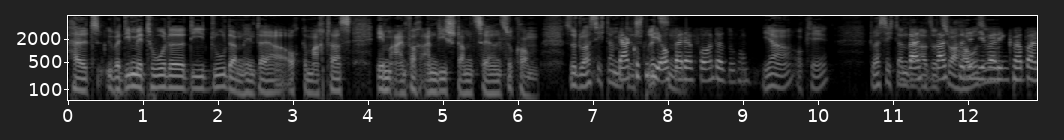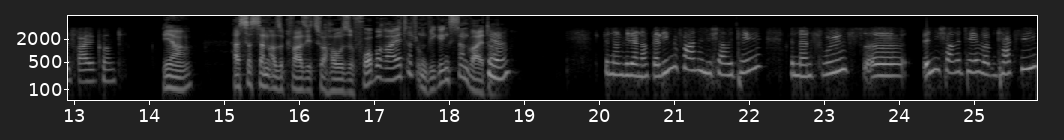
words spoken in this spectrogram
halt über die Methode, die du dann hinterher auch gemacht hast, eben einfach an die Stammzellen zu kommen. So, du hast dich dann mit Da den gucken die auch Spritzen, bei der Voruntersuchung, ja, okay. Du hast dich dann was, also was zu für den Hause jeweiligen Körper in Frage kommt. ja. Hast das dann also quasi zu Hause vorbereitet und wie ging es dann weiter? Ja. Ich bin dann wieder nach Berlin gefahren in die Charité, bin dann früh äh, in die Charité mit dem Taxi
